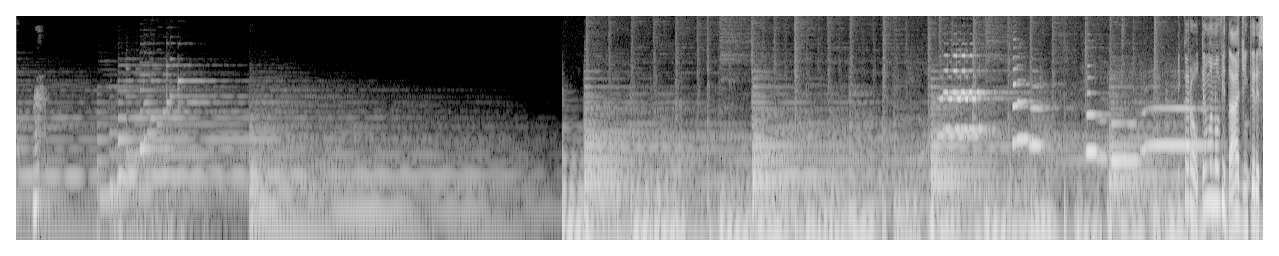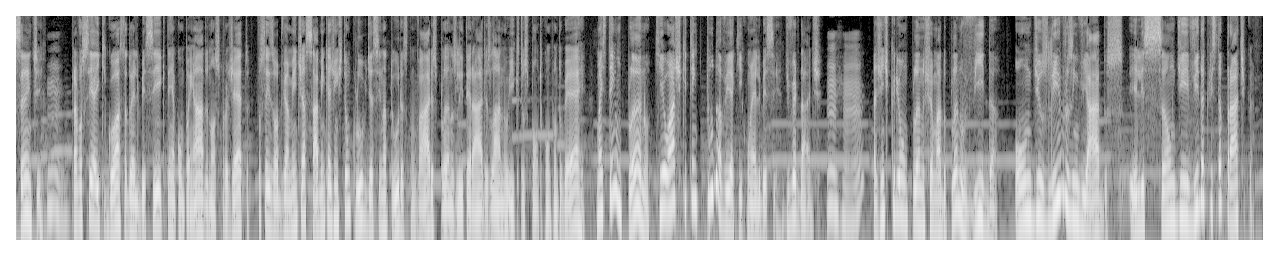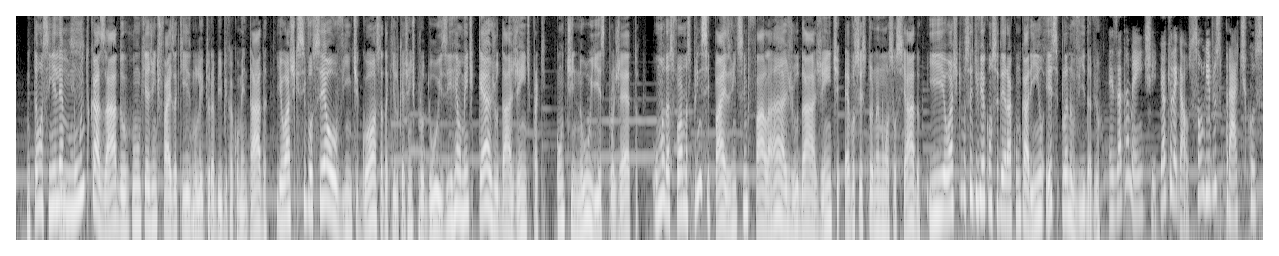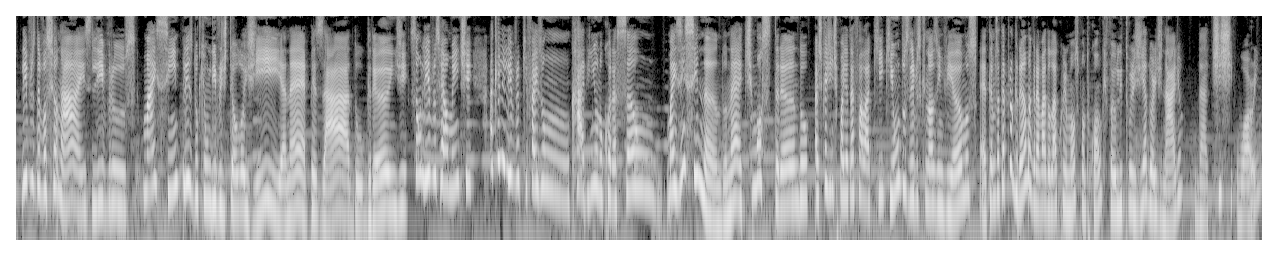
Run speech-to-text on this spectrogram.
Tem uma novidade interessante Hum, Para você aí que gosta do LBC, que tem acompanhado o nosso projeto, vocês obviamente já sabem que a gente tem um clube de assinaturas com vários planos literários lá no ictus.com.br, mas tem um plano que eu acho que tem tudo a ver aqui com o LBC, de verdade. uhum. A gente criou um plano chamado Plano Vida, onde os livros enviados, eles são de vida cristã prática. Então, assim, ele é Isso. muito casado com o que a gente faz aqui no Leitura Bíblica Comentada. E eu acho que se você é ouvinte, gosta daquilo que a gente produz e realmente quer ajudar a gente para que continue esse projeto, uma das formas principais, a gente sempre fala, ah, ajudar a gente, é você se tornando um associado. E eu acho que você devia considerar com carinho esse plano vida, viu? Exatamente. E olha que legal, são livros práticos, livros devocionais, livros mais simples do que um livro de teologia, né? Pesado, grande. São livros realmente aquele livro que faz um carinho no coração, mas ensinando, né? Te mostrando. Acho que a gente pode até falar aqui que um dos livros que nós enviamos, é, temos até programa gravado lá com irmãos.com, que foi o Liturgia do Ordinário, da Tish Warren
